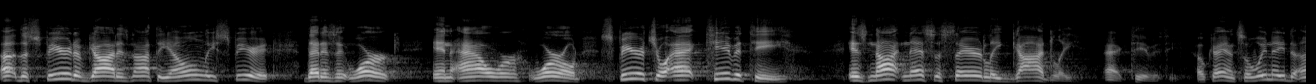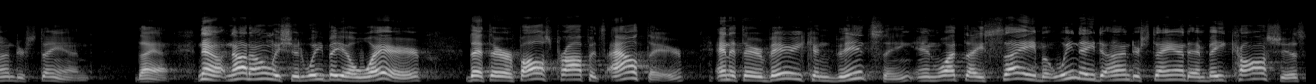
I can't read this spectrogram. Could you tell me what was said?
Uh, the Spirit of God is not the only Spirit that is at work in our world. Spiritual activity is not necessarily godly activity. Okay? And so we need to understand that. Now, not only should we be aware that there are false prophets out there and that they're very convincing in what they say, but we need to understand and be cautious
